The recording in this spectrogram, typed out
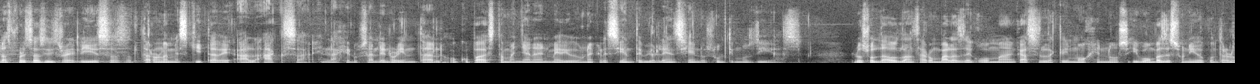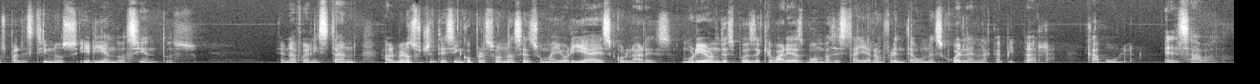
Las fuerzas israelíes asaltaron la mezquita de Al-Aqsa en la Jerusalén Oriental, ocupada esta mañana en medio de una creciente violencia en los últimos días. Los soldados lanzaron balas de goma, gases lacrimógenos y bombas de sonido contra los palestinos, hiriendo a cientos. En Afganistán, al menos 85 personas, en su mayoría escolares, murieron después de que varias bombas estallaran frente a una escuela en la capital, Kabul, el sábado.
